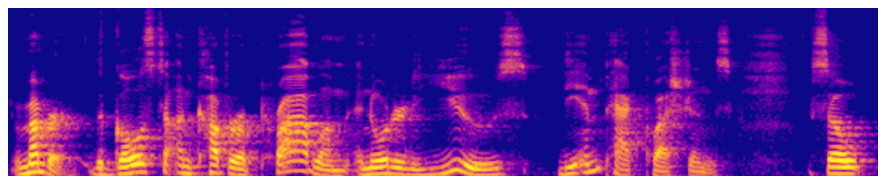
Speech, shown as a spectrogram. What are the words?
Remember, the goal is to uncover a problem in order to use the impact questions. So,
